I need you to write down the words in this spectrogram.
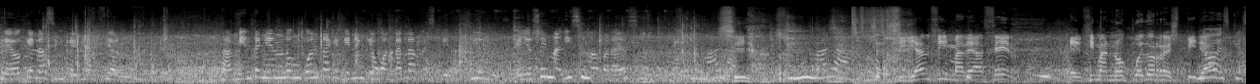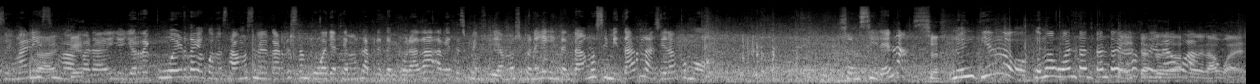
creo que la sincronización, también teniendo en cuenta que tienen que aguantar la respiración, que yo soy malísima para eso, soy mala, Sí. soy muy mala. Si ya encima de hacer, encima no puedo respirar. No, es que soy malísima ¿Para qué? para ello. Yo recuerdo que cuando estábamos en el CAR de San Cuba y hacíamos la pretemporada, a veces coincidíamos con ella e intentábamos imitarlas y era como... Son sirenas. Sí. No entiendo cómo aguantan tanto debajo Tanto del debajo agua. del agua, ¿eh?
